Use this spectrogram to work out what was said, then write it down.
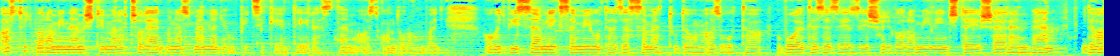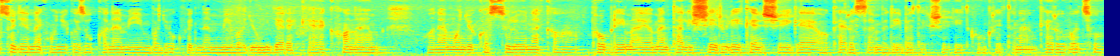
Azt, hogy valami nem stimmel a családban, azt már nagyon piciként éreztem, azt gondolom, vagy ahogy visszaemlékszem, mióta az eszemet tudom, azóta volt ez az érzés, hogy valami nincs teljesen rendben, de az, hogy ennek mondjuk az oka nem én vagyok, vagy nem mi vagyunk gyerekek, hanem hanem mondjuk a szülőnek a problémája, a mentális sérülékenysége, akár a szenvedélybetegségét konkrétan nem kerül, vagy szó,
